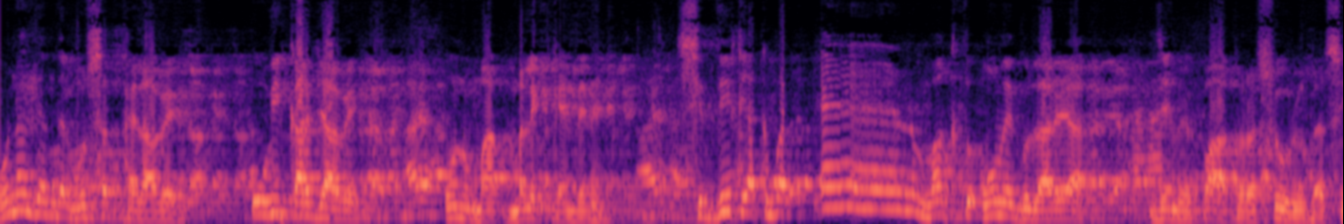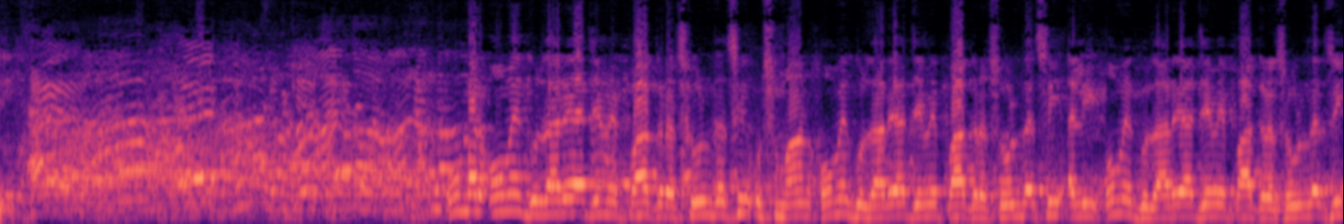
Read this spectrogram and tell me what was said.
انہوں دے اندر وسط پھیلاوے وہ بھی کر جاوے۔ انہوں ملک کہندے نے۔ صدیق اکبر این وقت اوے گزاریا جن میں پاک رسول دسی عمر اوے گزاریا جی پاک رسول دسی عثمان اوے گزاریا جی پاک رسول دسی علی اوے گزاریا جی پاک رسول دسی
